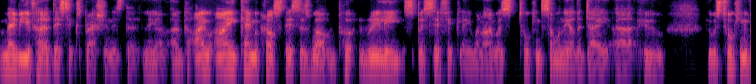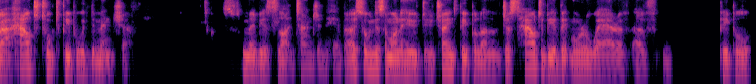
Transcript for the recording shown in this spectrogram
maybe you've heard this expression is that you know I, I came across this as well put really specifically when i was talking to someone the other day uh, who who was talking about how to talk to people with dementia. Maybe a slight tangent here but i was talking to someone who, who trains people on just how to be a bit more aware of, of people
